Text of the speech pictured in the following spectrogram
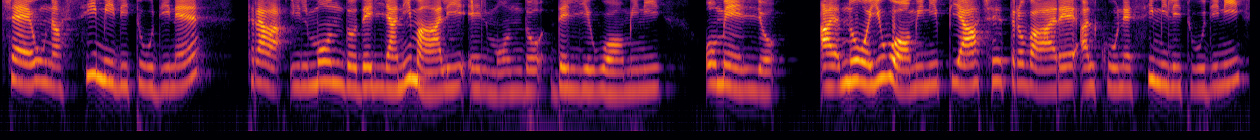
c'è una similitudine tra il mondo degli animali e il mondo degli uomini, o meglio, a noi uomini piace trovare alcune similitudini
